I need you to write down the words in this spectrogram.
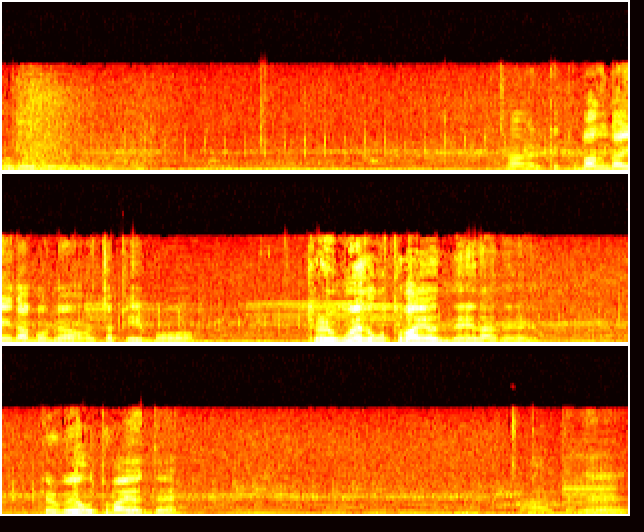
어이구 어이구 어이구 자 이렇게 도망 다니다 보면 어차피 뭐 결국엔 오토바이였네 나는 결국엔 오토바이였대 자 일단은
